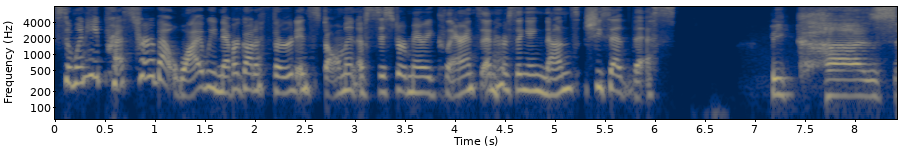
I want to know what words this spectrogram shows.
So when he pressed her about why we never got a third installment of Sister Mary Clarence and her singing nuns, she said this because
